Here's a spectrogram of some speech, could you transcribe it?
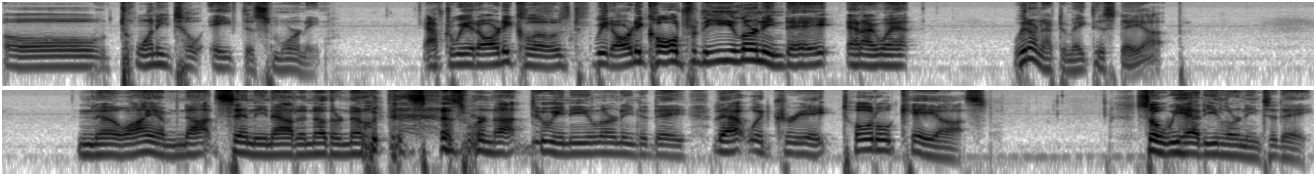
oh 20 till 8 this morning. After we had already closed, we'd already called for the e-learning day, and I went, we don't have to make this day up. No, I am not sending out another note that says we're not doing e learning today. That would create total chaos. So we had e learning today.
